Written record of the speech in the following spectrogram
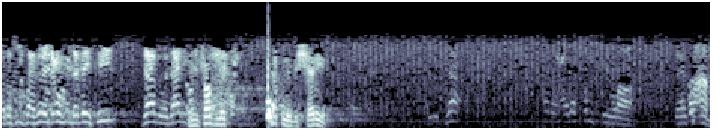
الرسول صلى الله عليه وسلم يدعوهم إلى بيتي. جاب وذلك. من فضلك اقلب الشريف لا. لكم سورا يعني طعام.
